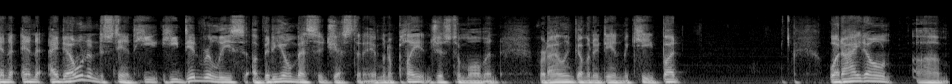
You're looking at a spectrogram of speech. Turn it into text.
and and I don't understand. He he did release a video message yesterday. I'm going to play it in just a moment. Rhode Island Governor Dan McKee, but what I don't um,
